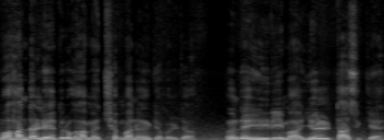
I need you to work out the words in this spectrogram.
뭐 한 달 내도록 하면 천만 원 넘게 벌죠. 근데 일이 막 15개,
